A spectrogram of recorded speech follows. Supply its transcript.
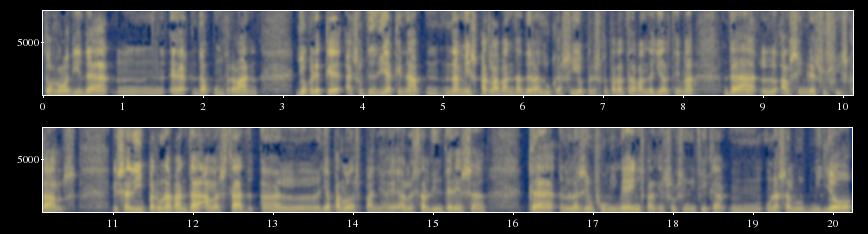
torno a dir, de, mm, eh, del contraband. Jo crec que això tindria que anar, anar més per la banda de l'educació, però és que per altra banda hi ha el tema dels ingressos fiscals. És a dir, per una banda, a l'Estat, ja parlo d'Espanya, eh, a l'Estat li interessa que la gent fumi menys, perquè això significa mm, una salut millor,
